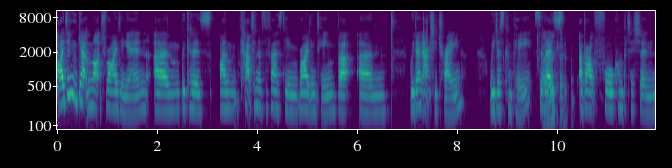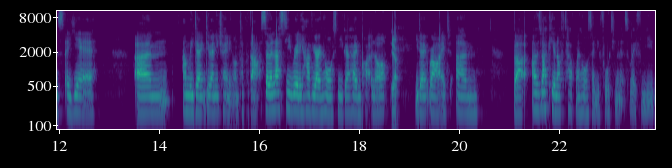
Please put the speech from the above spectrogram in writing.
I didn't get much riding in um, because I'm captain of the first team riding team, but um, we don't actually train. We just compete. So Oh, there's okay. about four competitions a year, um, and we don't do any training on top of that. So unless you really have your own horse and you go home quite a lot, Yeah. you don't ride. Um, but I was lucky enough to have my horse only 40 minutes away from uni.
